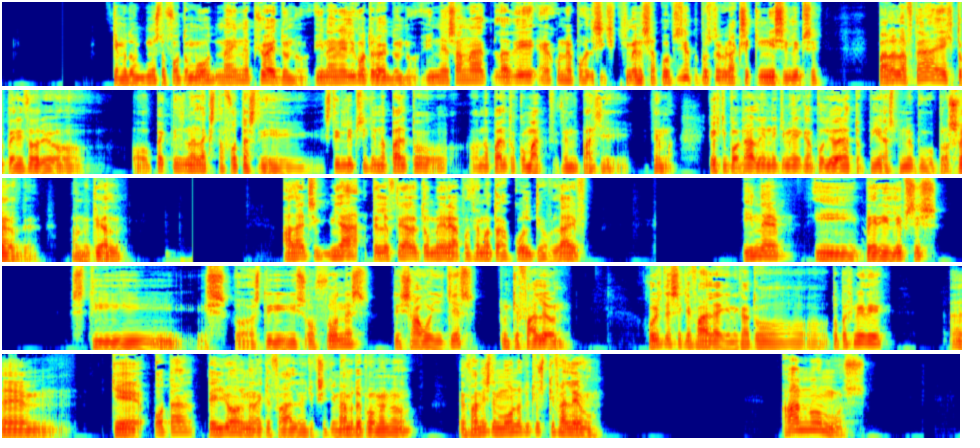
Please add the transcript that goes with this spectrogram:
και με το που πούμε στο photo mode να είναι πιο έντονο ή να είναι λιγότερο έντονο. Είναι σαν να δηλαδή έχουν πολύ συγκεκριμένες απόψεις για το πώς πρέπει να ξεκινήσει η λήψη. Παρ' όλα αυτά έχει το περιθώριο ο παίκτης να αλλάξει τα φώτα στη, στη λήψη και να πάρει, το, να πάρει το κομμάτι. Δεν υπάρχει θέμα. Και όχι τίποτα άλλο, είναι και μερικά πολύ ωραία τοπία ας πούμε, που προσφέρονται, αν μη τι άλλο. Αλλά έτσι μια τελευταία λεπτομέρεια από θέματα quality of life είναι οι περιλήψεις στις, στις οθόνες τις αγωγικές των κεφαλαίων. Χωρίζεται σε κεφάλαια γενικά το, το παιχνίδι. Και όταν τελειώνουμε ένα κεφάλαιο και ξεκινάμε το επόμενο, εμφανίζεται μόνο ο τίτλος του κεφαλαίου. Αν όμως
